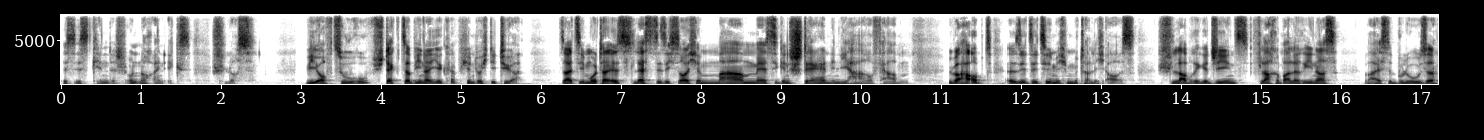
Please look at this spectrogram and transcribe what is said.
es ist kindisch. Und noch ein X. Schluss. Wie auf Zuruf steckt Sabina ihr Köpfchen durch die Tür. Seit sie Mutter ist, lässt sie sich solche marmmäßigen Strähnen in die Haare färben. Überhaupt äh, sieht sie ziemlich mütterlich aus. Schlabbrige Jeans, flache Ballerinas, weiße Bluse,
